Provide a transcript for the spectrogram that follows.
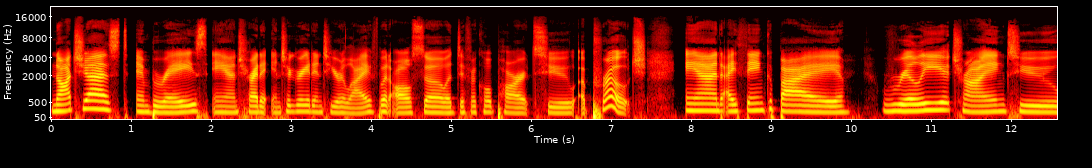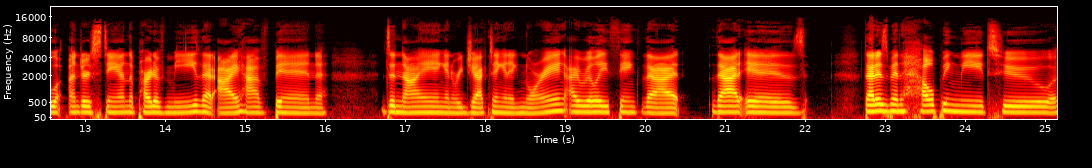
not just embrace and try to integrate into your life, but also a difficult part to approach. And I think by really trying to understand the part of me that I have been denying and rejecting and ignoring, I really think that that is that has been helping me to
